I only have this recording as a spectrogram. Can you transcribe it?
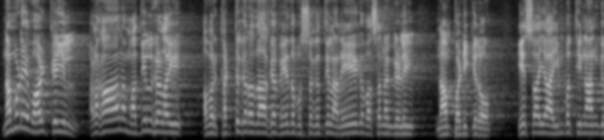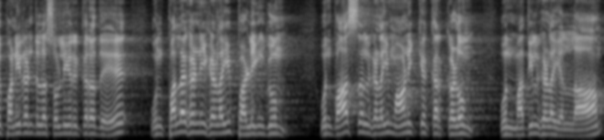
நம்முடைய வாழ்க்கையில் அழகான மதில்களை அவர் கட்டுகிறதாக வேத புஸ்தகத்தில் அநேக வசனங்களில் நாம் படிக்கிறோம். ஏசாயா ஐம்பத்தி நான்கு பனிரெண்டுல சொல்லி இருக்கிறது உன் பலகணிகளை பளிங்கும் உன் வாசல்களை மாணிக்க கற்களும் உன் மதில்களை எல்லாம்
